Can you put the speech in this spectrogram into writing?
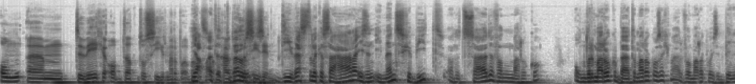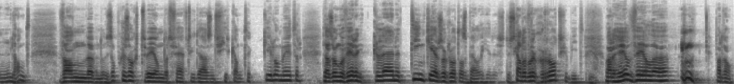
om um, te wegen op dat dossier. Maar wat, ja, wat het, houdt dat precies in? Die westelijke Sahara is een immens gebied aan het zuiden van Marokko onder Marokko, buiten Marokko zeg maar. Voor Marokko is het binnen een land van, we hebben eens opgezocht, 250.000 vierkante kilometer. Dat is ongeveer een kleine tien keer zo groot als België. Dus, dus het gaat over een groot gebied, ja. waar heel veel uh, pardon,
